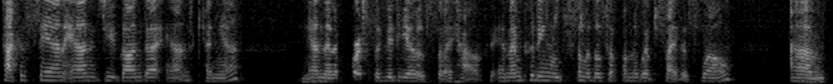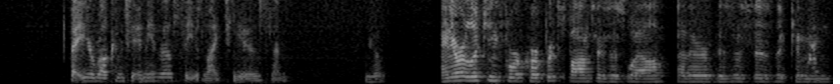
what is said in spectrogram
Pakistan and Uganda and Kenya. And then, of course, the videos that I have. And I'm putting some of those up on the website as well. Um, But you're welcome to any of those that you'd like to use. And Yep. And you're looking for corporate sponsors as well, other businesses that can.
